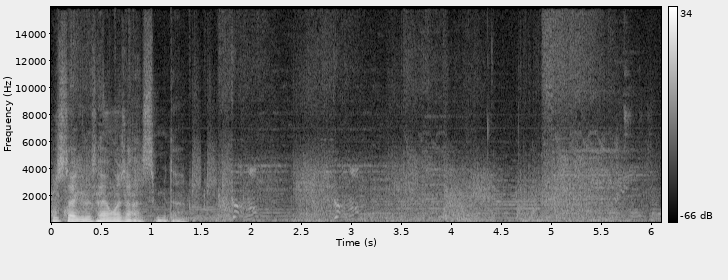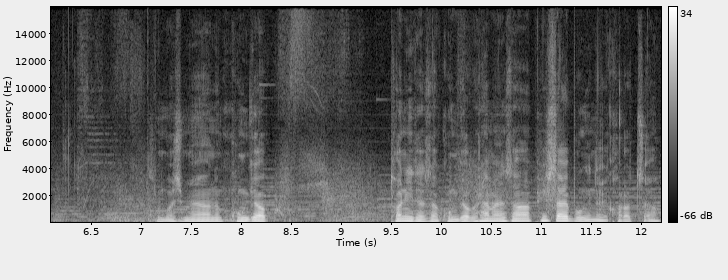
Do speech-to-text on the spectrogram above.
필살기를 사용하지 않습니다. 지금 보시면 공격 턴이 돼서 공격을 하면서 필살 봉인을 걸었죠.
